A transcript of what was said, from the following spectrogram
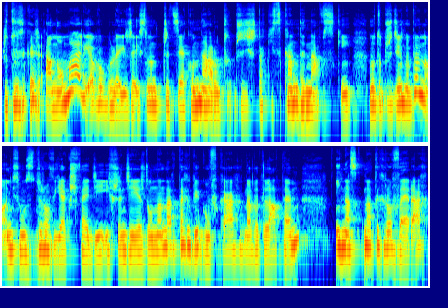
że tu jest jakaś anomalia w ogóle i że Islandczycy jako naród, przecież taki skandynawski, no to przecież na pewno oni są zdrowi jak Szwedzi i wszędzie jeżdżą na nartach biegówkach, nawet latem i na, na tych rowerach.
